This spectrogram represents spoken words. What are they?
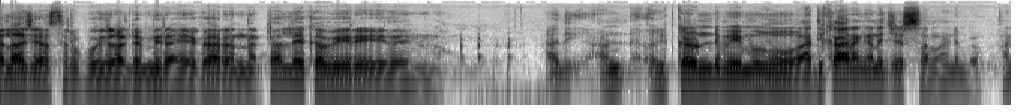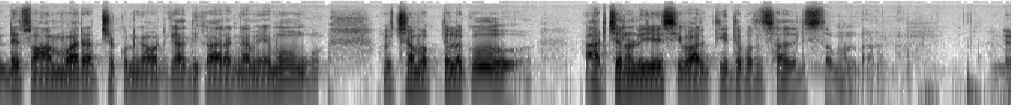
ఎలా చేస్తారు? పూజలు? అంటే మీరు అయ్యగారు అన్నట్ట లేక వేరే ఏదైనా? అది అంటే ఇక్కడ ఉండి మేము అధికారంగానే చేస్తామండి మేము. అంటే స్వామివారి అర్చకుని కాబట్టి అధికారంగా మేము వచ్చిన భక్తులకు అర్చనలు చేసి వారికి తీర్థప్రసాదాలు ఇస్తామండి. అంటే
